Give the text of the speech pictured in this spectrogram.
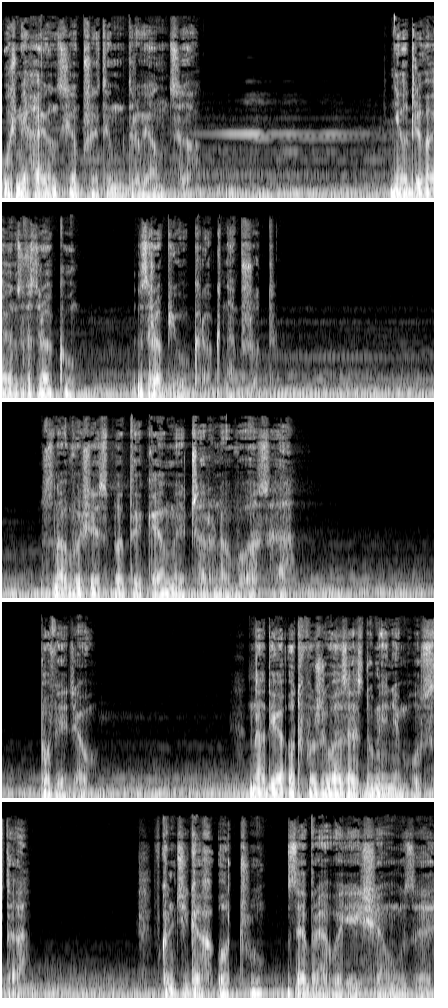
uśmiechając się przy tym drwiąco. Nie odrywając wzroku, zrobił krok naprzód. Znowu się spotykamy, czarnowłosa. Powiedział. Nadia otworzyła ze zdumieniem usta. W kącikach oczu zebrały jej się łzy.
